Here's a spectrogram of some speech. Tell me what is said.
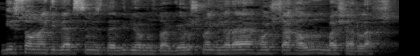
Bir sonraki dersimizde videomuzda görüşmek üzere. Hoşça kalın, başarılar.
